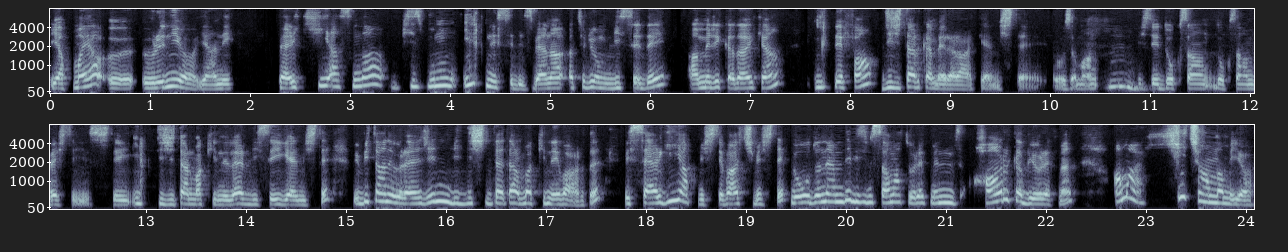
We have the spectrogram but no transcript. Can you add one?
yapmaya e, öğreniyor. Yani belki aslında biz bunun ilk nesiliz. Ben hatırlıyorum lisede Amerika'dayken ilk defa dijital kameralar gelmişti o zaman. Hmm. işte 90-95'teyiz. İşte ilk dijital makineler liseye gelmişti. Ve bir tane öğrencinin bir dijital makine vardı. Ve sergi yapmıştı ve açmıştı. Ve o dönemde bizim sanat öğretmenimiz harika bir öğretmen. Ama hiç anlamıyor.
